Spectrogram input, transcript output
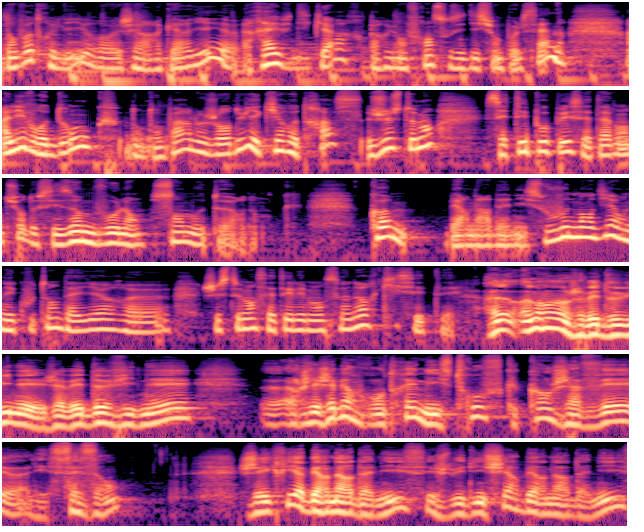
dans votre livre, Gérard Carrier, Rêve d'Icare, paru en France aux éditions Paulsen. Un livre donc dont on parle aujourd'hui et qui retrace justement cette épopée, cette aventure de ces hommes volants, sans moteur donc. Comme Bernard Danis. Vous vous demandiez en écoutant d'ailleurs euh, justement cet élément sonore qui c'était? Ah non, non, j'avais deviné, j'avais deviné. Euh, alors je l'ai jamais rencontré, mais il se trouve que quand j'avais 16 ans, j'ai écrit à Bernard Danis et je lui ai dit, cher Bernard Danis,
